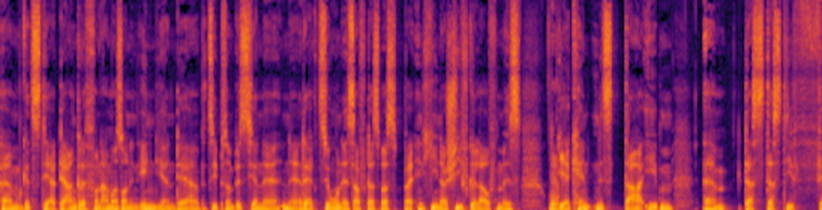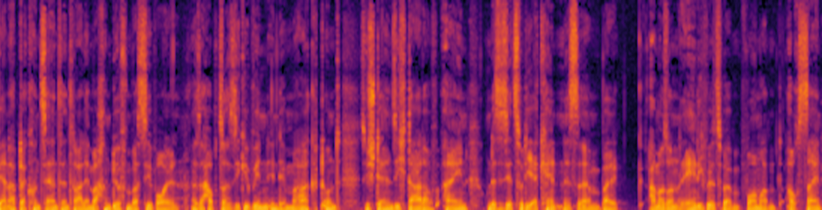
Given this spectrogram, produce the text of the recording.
ähm, jetzt der, der Angriff von Amazon in Indien, der im Prinzip so ein bisschen eine, eine Reaktion ist auf das, was bei in China schiefgelaufen ist und ja. die Erkenntnis da eben, ähm, dass, dass die fernab der Konzernzentrale machen dürfen, was sie wollen. Also Hauptsache, sie gewinnen in dem Markt und sie stellen sich darauf ein. Und das ist jetzt so die Erkenntnis, ähm, weil Amazon, ähnlich wird es bei Walmart auch sein,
